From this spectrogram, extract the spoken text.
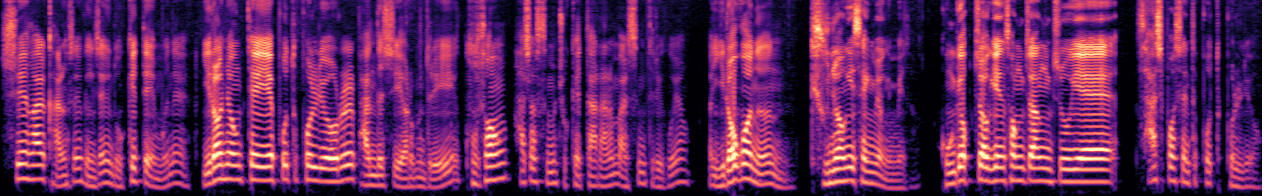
수행할 가능성이 굉장히 높기 때문에 이런 형태의 포트폴리오를 반드시 여러분들이 구성하셨으면 좋겠다라는 말씀 드리고요. 1억 원은 균형이 생명입니다. 공격적인 성장주의 40% 포트폴리오,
